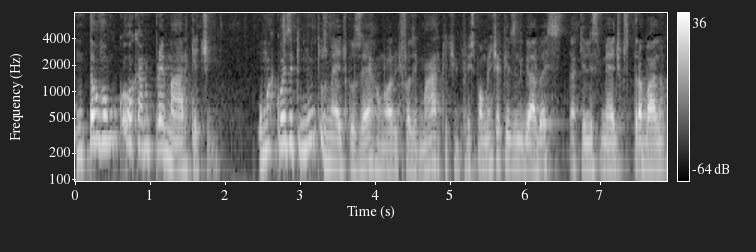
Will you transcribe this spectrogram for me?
Então vamos colocar no pré-marketing. Uma coisa que muitos médicos erram na hora de fazer marketing, principalmente aqueles ligados a, aqueles médicos que trabalham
